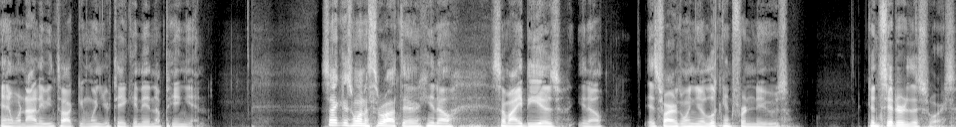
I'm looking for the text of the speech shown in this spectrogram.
And we're not even talking when you're taking in opinion. So I just want to throw out there, you know, some ideas, you know, as far as when you're looking for news. Consider the source.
